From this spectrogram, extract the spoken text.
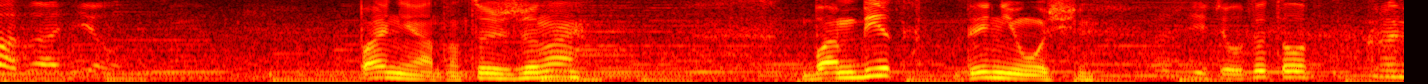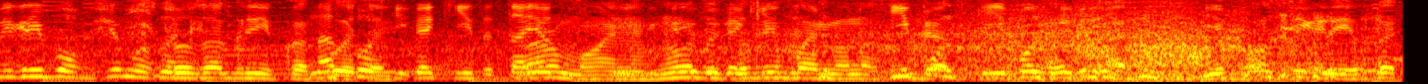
глаза одела. Понятно. То есть жена бомбит, да не очень. Подождите, вот это вот Кроме грибов еще можно что за гриб какой-то? находки какие-то, тойотовские Нормально. Ну, грибы вот это за грибами у нас. Японские, японские грибы. Японские грибы.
